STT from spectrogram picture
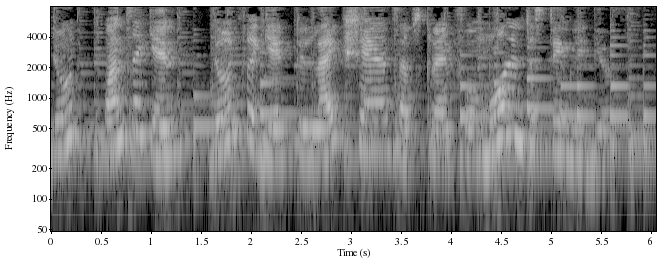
Don't once again, don't forget to like, share and subscribe for more interesting videos.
